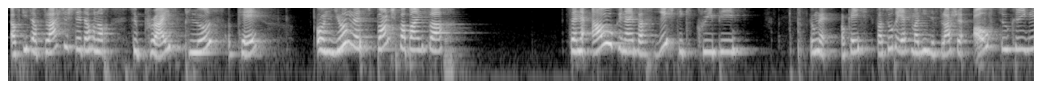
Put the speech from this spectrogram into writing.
auf dieser Flasche steht auch noch Surprise Plus, okay? Und Junge, SpongeBob einfach. Seine Augen einfach richtig creepy. Junge, okay, ich versuche jetzt mal diese Flasche aufzukriegen.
